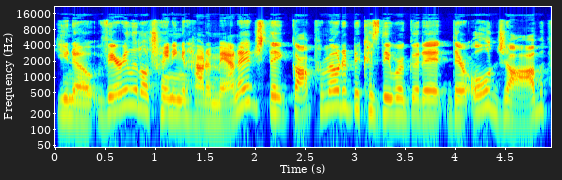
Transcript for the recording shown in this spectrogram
you know, very little training in how to manage. They got promoted because they were good at their old job,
